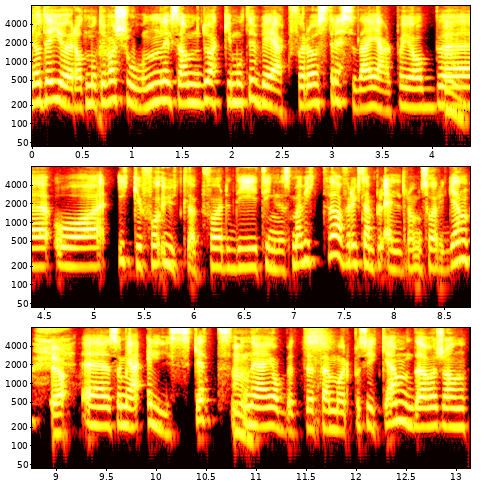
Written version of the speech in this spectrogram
Og det gjør at motivasjonen liksom, Du er ikke motivert for å stresse deg i hjel på jobb Mm. eh, og ikke få utløp for de tingene som er viktige, f.eks. eldreomsorgen, Ja. eh, som jeg elsket Mm. når jeg jobbet fem år på sykehjem. Det var sånn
